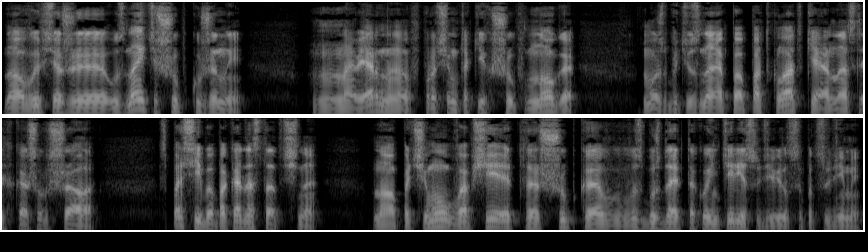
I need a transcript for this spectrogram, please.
Но вы все же узнаете шубку жены?» «Наверное. Впрочем, таких шуб много. Может быть, узнаю по подкладке, она слегка шуршала». «Спасибо, пока достаточно». «Но почему вообще эта шубка возбуждает такой интерес?» – удивился подсудимый.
